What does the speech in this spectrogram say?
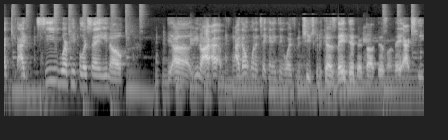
I, I see where people are saying, you know, uh, you know, I, I, I don't want to take anything away from the Chiefs because they did their thug this one. They actually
